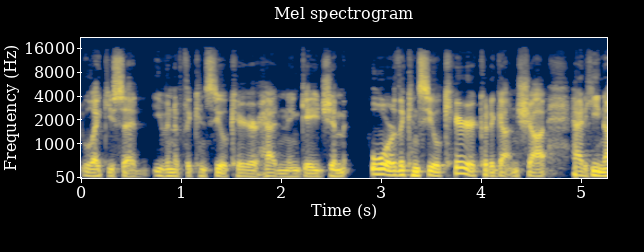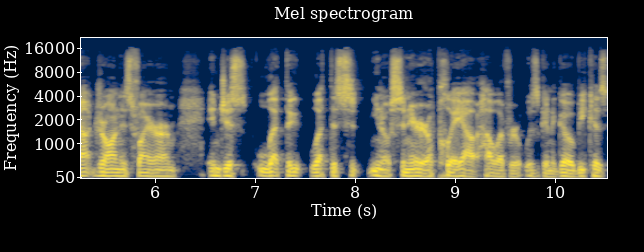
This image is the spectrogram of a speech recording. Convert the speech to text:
like you said even if the concealed carrier hadn't engaged him or the concealed carrier could have gotten shot had he not drawn his firearm and just let the let the you know scenario play out however it was going to go because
